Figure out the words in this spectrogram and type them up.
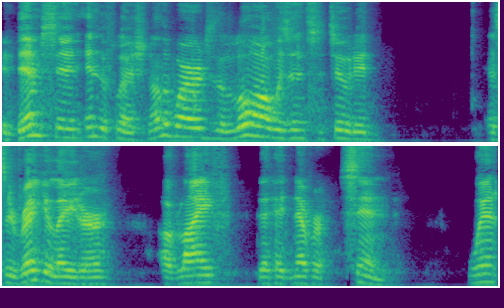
condemned sin in the flesh. In other words, the law was instituted as a regulator of life that had never sinned when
